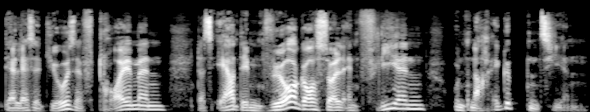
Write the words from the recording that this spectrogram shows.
der lässet Josef träumen, dass er dem Würger soll entfliehen und nach Ägypten ziehen.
